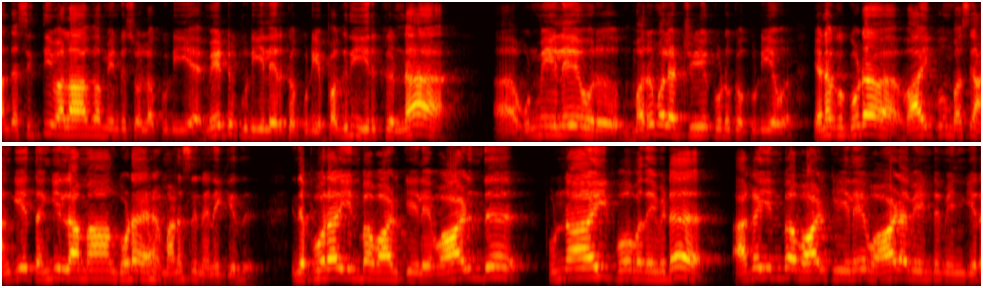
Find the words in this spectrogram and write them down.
அந்த சித்தி வளாகம் என்று சொல்லக்கூடிய மேட்டுக்குடியில் இருக்கக்கூடிய பகுதி இருக்குன்னா உண்மையிலே ஒரு மறுமலர்ச்சியை கொடுக்கக்கூடிய எனக்கு கூட வாய்ப்பும் பஸ் அங்கேயே தங்கிடலாமா கூட மனசு நினைக்குது. இந்த புற இன்ப வாழ்க்கையிலே வாழ்ந்து புண்ணாய் போவதை விட அக இன்ப வாழ்க்கையிலே வாழ வேண்டும் என்கிற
